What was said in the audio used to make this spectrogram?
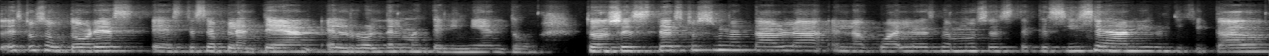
estos autores este, se plantean el rol del mantenimiento. Entonces, esto es una tabla en la cual vemos este, que sí se han identificado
